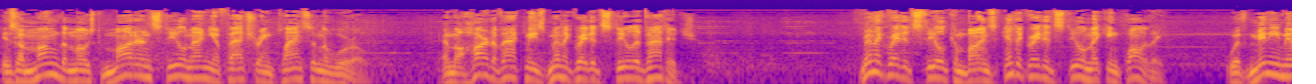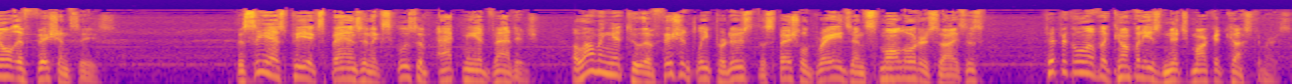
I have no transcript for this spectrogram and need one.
is among the most modern steel manufacturing plants in the world and the heart of Acme's minigrated steel advantage. Minigrated steel combines integrated steel making quality with mini mill efficiencies. The CSP expands an exclusive Acme advantage allowing it to efficiently produce the special grades and small order sizes typical of the company's niche market customers,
